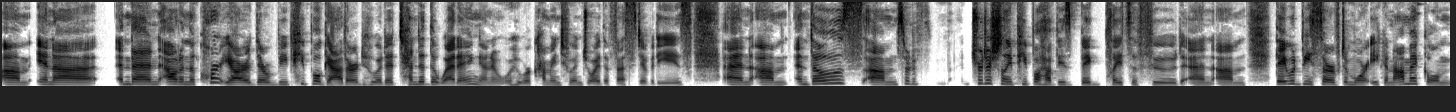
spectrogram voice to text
Um, in a and then out in the courtyard there would be people gathered who had attended the wedding and who were coming to enjoy the festivities and um, and those um, sort of traditionally people have these big plates of food and um, they would be served a more economical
